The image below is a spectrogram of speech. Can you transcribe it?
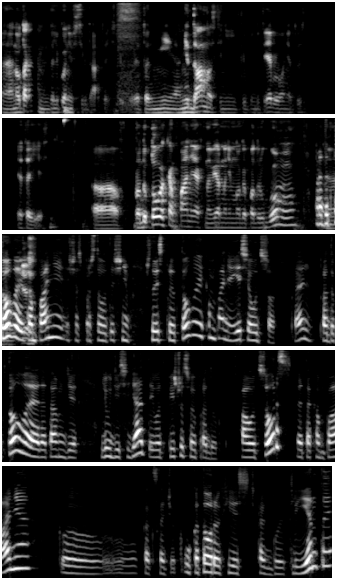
но так далеко не всегда. То есть, как бы, это не, не данности, не, как бы, не требования, то есть это есть. А, в продуктовых компаниях, наверное, немного по-другому. Продуктовые э, компании, сейчас просто уточню, что есть продуктовые компании, есть аутсорс, правильно? Продуктовые это там, где люди сидят и вот пишут свой продукт. Аутсорс это компания, Э, как сказать, у которых есть как бы клиенты,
